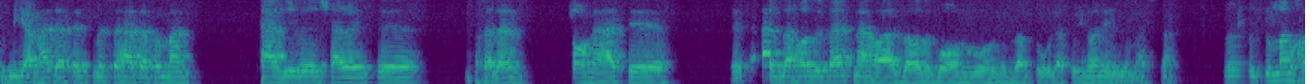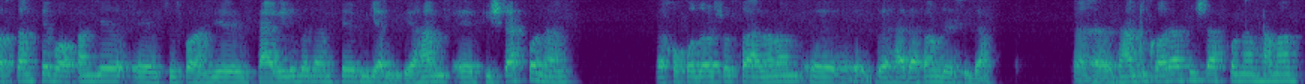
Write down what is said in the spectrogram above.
میگم هدفت مثل هدف من تغییر شرایط مثلا جامعت از لحاظ بد نه از لحاظ قانون و نمی‌دونم دولت و اینا نمی‌دونم اصلا. من می‌خواستم که واقعا یه چیز کنم یه تغییری بدم که میگم دیگه. هم پیشرفت کنم و خب خدا شد تا الانم به هدفم رسیدم. هم تو کارم پیشرفت کنم هم هم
